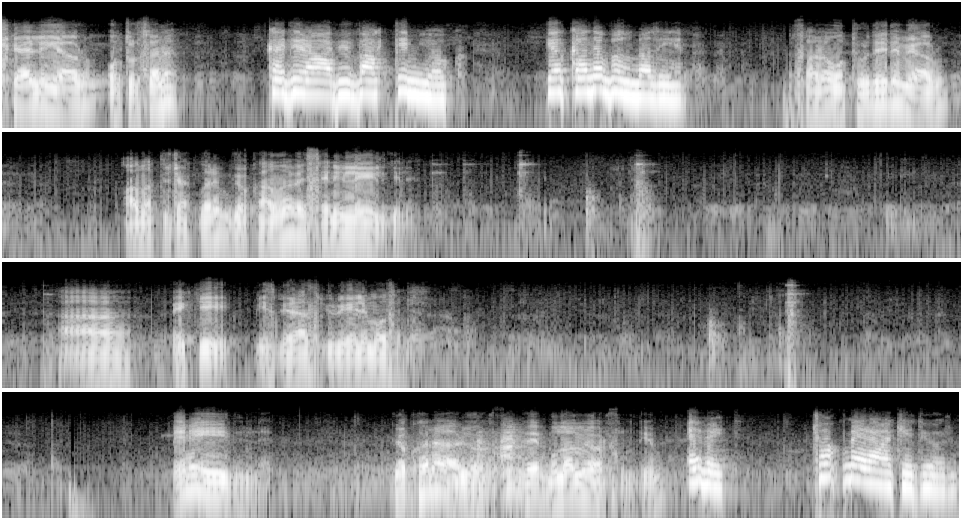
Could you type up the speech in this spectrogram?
Hoş geldin yavrum, otursana. Kadir abi vaktim yok. Gökhan'ı bulmalıyım. Sana otur dedim yavrum. Anlatacaklarım Gökhan'la ve seninle ilgili. Ha, peki, biz biraz yürüyelim o zaman. Beni iyi dinle. Gökhan'ı arıyorsun ve bulamıyorsun değil mi? Evet, çok merak ediyorum.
